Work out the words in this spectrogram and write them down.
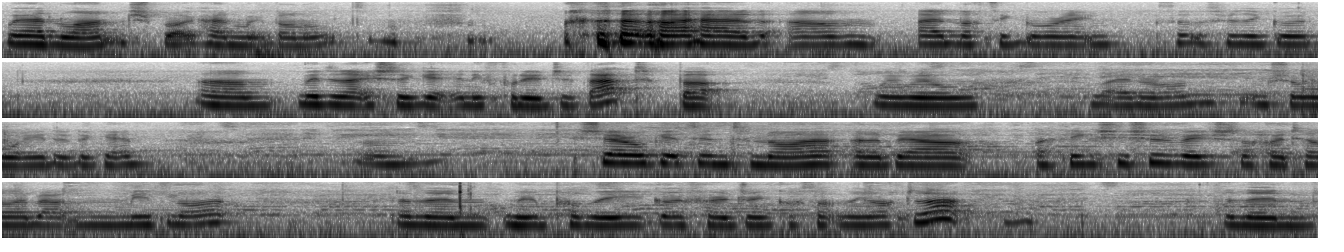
we had lunch, but I had McDonald's. I had um, I had nasi goreng, so it was really good. Um, we didn't actually get any footage of that, but we will later on. I'm sure we'll eat it again. Um, Cheryl gets in tonight at about, I think she should reach the hotel about midnight, and then we probably go for a drink or something after that, and then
